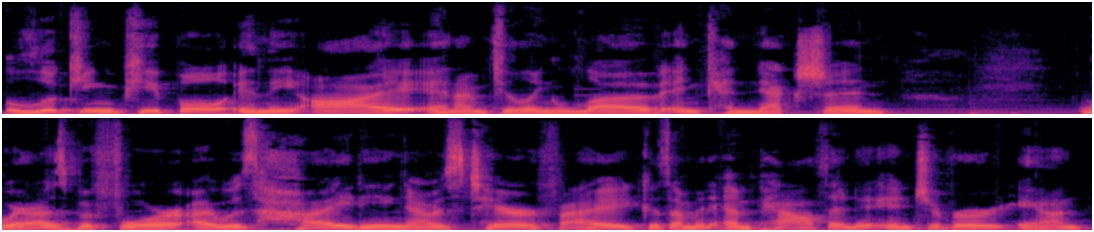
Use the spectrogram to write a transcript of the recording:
looking people in the eye and I'm feeling love and connection. Whereas before I was hiding, I was terrified because I'm an empath and an introvert, and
